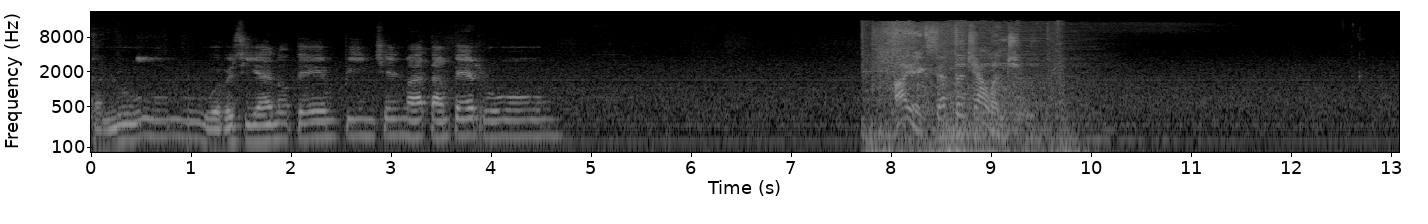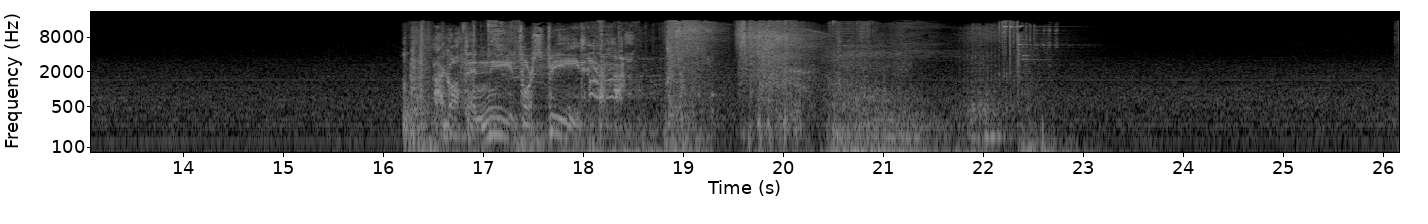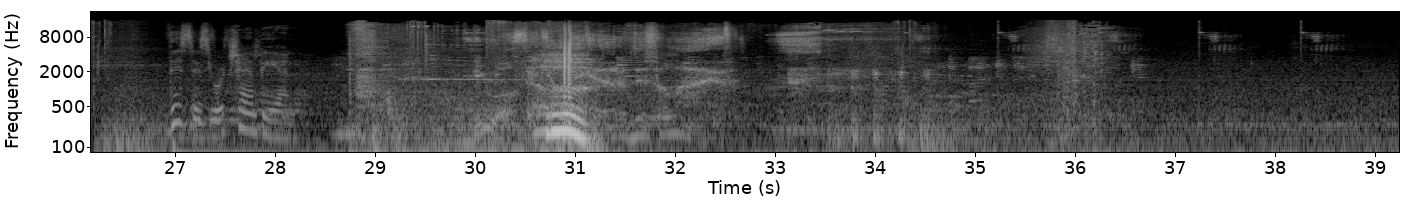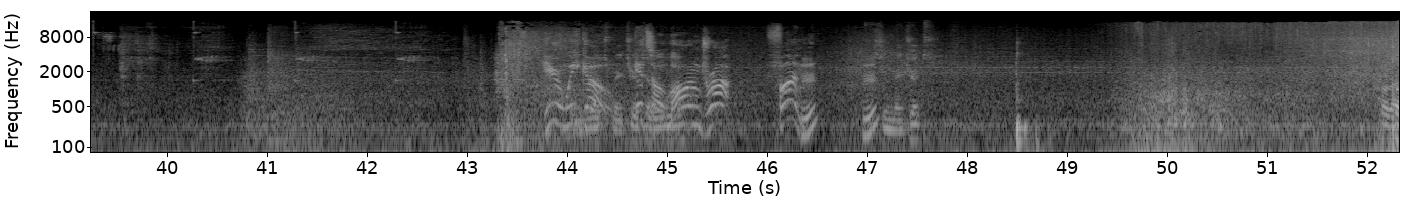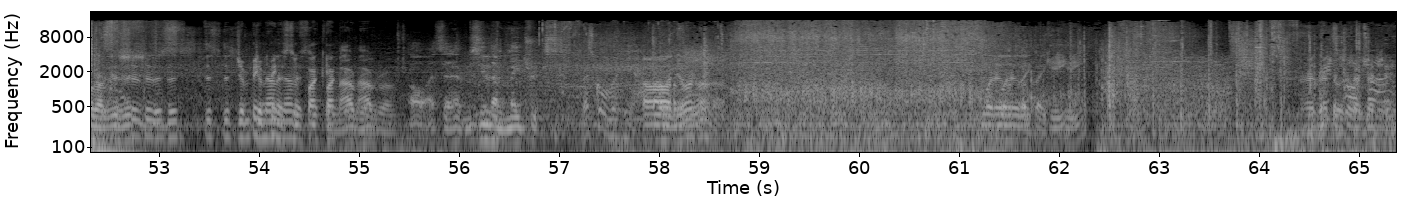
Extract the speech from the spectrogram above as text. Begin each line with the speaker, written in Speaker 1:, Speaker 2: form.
Speaker 1: Calú, a ver si ya no te pinchen, matan perro.
Speaker 2: I accept the challenge. I got the need for speed.
Speaker 3: This is your champion.
Speaker 4: You will fail out of this alive.
Speaker 2: Here we go.
Speaker 1: Matrix, Matrix,
Speaker 2: It's a
Speaker 1: everyone.
Speaker 2: long drop. Fun.
Speaker 1: You See Matrix?
Speaker 5: Hold on, this, this, this, this, this, this jumping down is too fucking loud, bro.
Speaker 1: Oh, I said, have you seen the Matrix?
Speaker 2: Let's go over here.
Speaker 5: Oh, oh the new one? What is it, like, gay? I heard that was actually.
